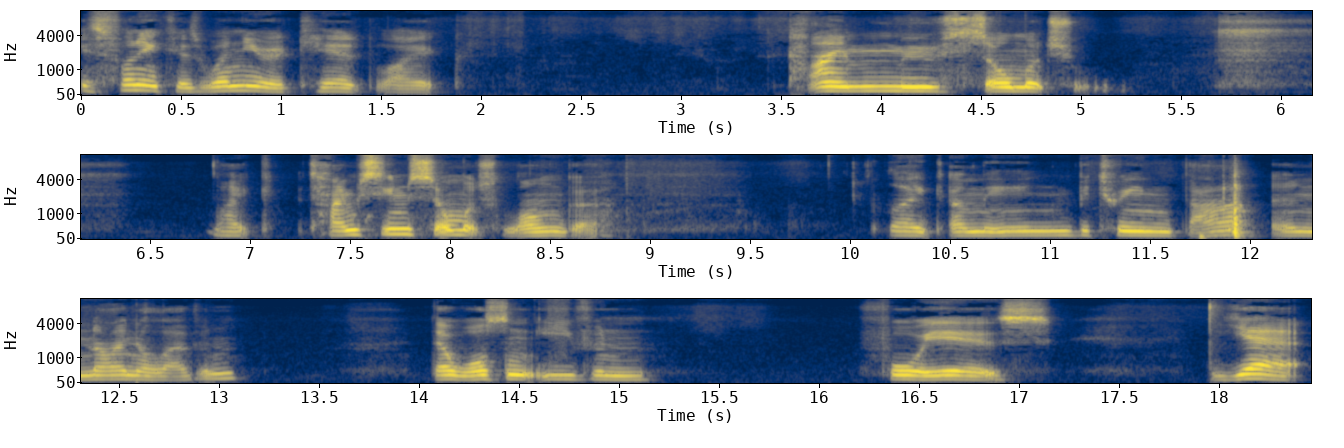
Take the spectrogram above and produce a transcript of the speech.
It's funny because when you're a kid, like, time moves so much. Like, time seems so much longer. Like, I mean, between that and 9 11, there wasn't even four years. Yet,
